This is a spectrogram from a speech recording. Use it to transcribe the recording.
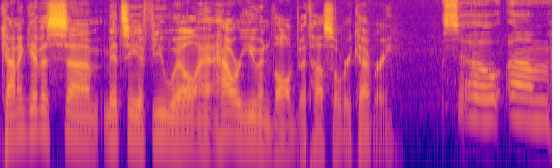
Kind of give us, um, Mitzi, if you will, how are you involved with Hustle Recovery? So um,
